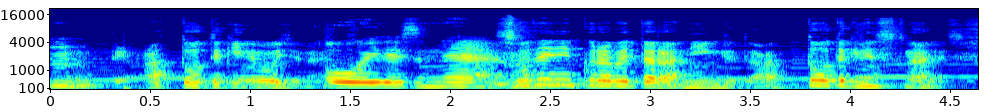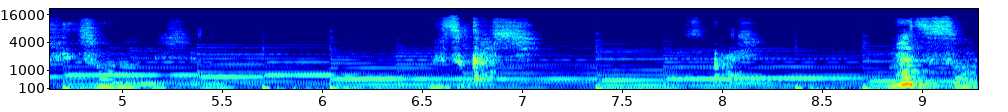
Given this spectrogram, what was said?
うん。のって圧倒的に多いじゃないですか。多いですね。それに比べたら人魚って圧倒的に少ないですよ。そうなんですよ。難しい。難しい。まずその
